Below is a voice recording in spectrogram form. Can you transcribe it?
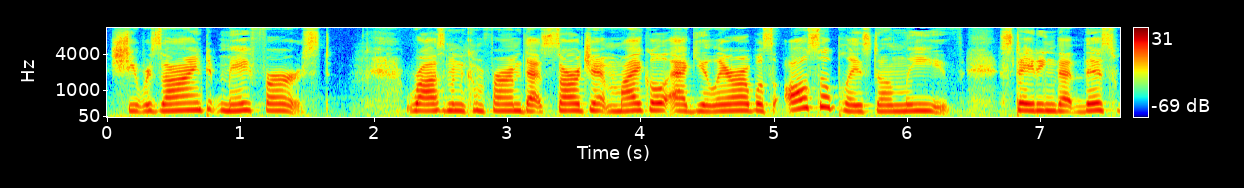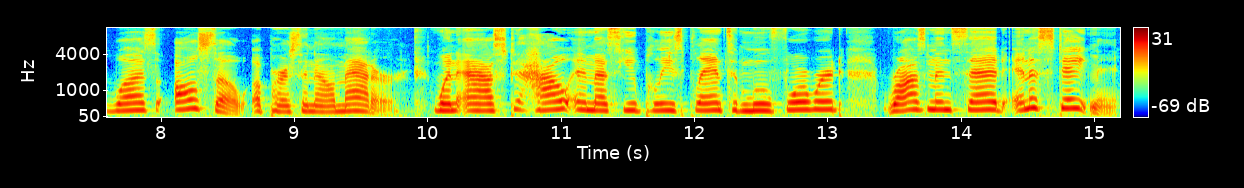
She resigned May 1st. Rozman confirmed that Sergeant Michael Aguilera was also placed on leave, stating that this was also a personnel matter. When asked how MSU police plan to move forward, Rozman said in a statement,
